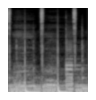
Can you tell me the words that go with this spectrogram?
the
